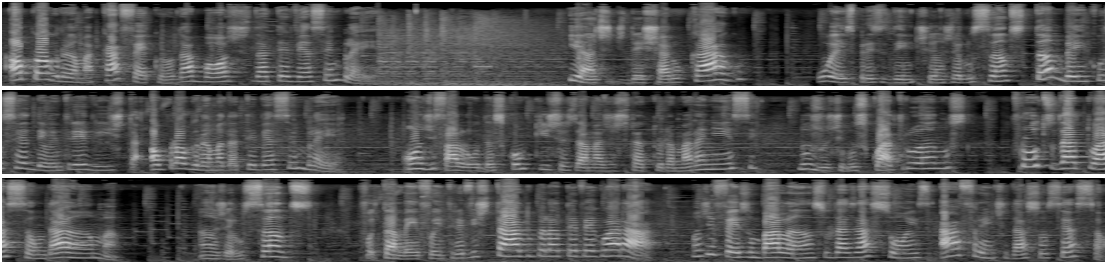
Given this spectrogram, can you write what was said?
ao programa Café com Elda Borges da TV Assembleia. E antes de deixar o cargo, o ex-presidente Ângelo Santos também concedeu entrevista ao programa da TV Assembleia, onde falou das conquistas da magistratura maranhense nos últimos quatro anos, frutos da atuação da AMA. Ângelo Santos foi, também foi entrevistado pela TV Guará, onde fez um balanço das ações à frente da associação.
